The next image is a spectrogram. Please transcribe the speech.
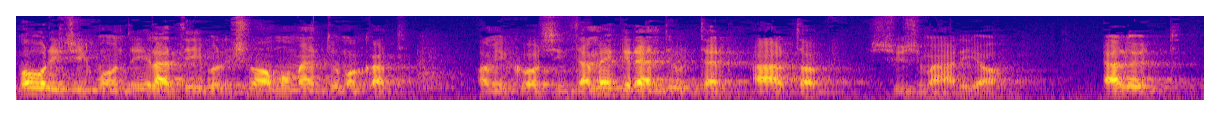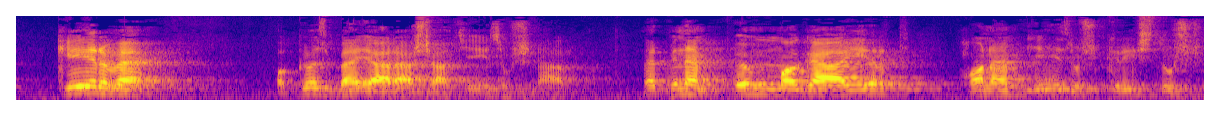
Móri Zsigmond életéből is olyan momentumokat, amikor szinte megrendültek álltak Szűz Mária előtt, kérve a közbenjárását Jézusnál. Mert mi nem önmagáért, hanem Jézus Krisztus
